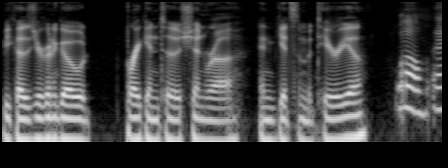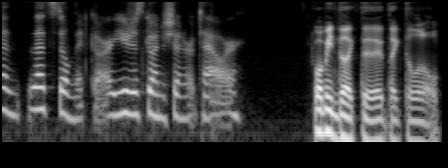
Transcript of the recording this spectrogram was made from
because you're gonna go break into Shinra and get some materia. Well, that's still Midgar. You're just going to Shinra Tower. Well, I mean like the like the little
